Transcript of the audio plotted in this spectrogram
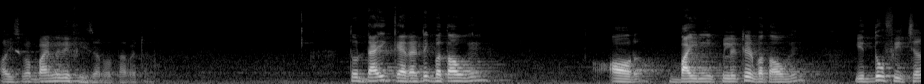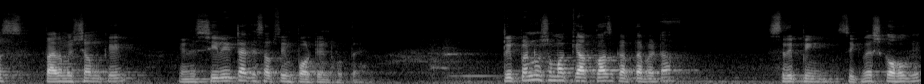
और इसमें बाइनरी फीचर होता है बेटा। तो डाइकैरेटिक बताओगे और बाई न्यूक्लिएटेड बताओगे, ये दो फीचर्स पैरामिशम के, यानी सीलेटा के सबसे इंपॉर्टेंट होते हैं। ट्रिपेनोसोमा क्या काज करता है बेटा? स्लीपिंग सिकनेस कहोगे,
